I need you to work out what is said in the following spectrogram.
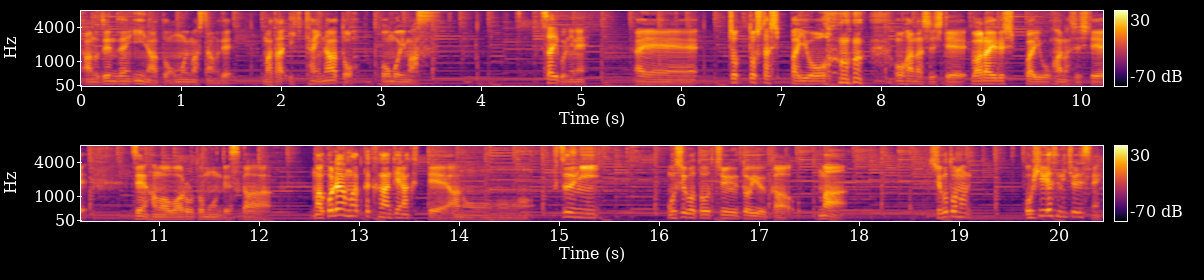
あの全然いいなと思いましたのでまた行きたいなと思います。最後にねえー、ちょっとした失敗を お話しして笑える失敗をお話しして前半は終わろうと思うんですがまあこれは全く関係なくてあのー、普通にお仕事中というかまあ仕事のお昼休み中ですね。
